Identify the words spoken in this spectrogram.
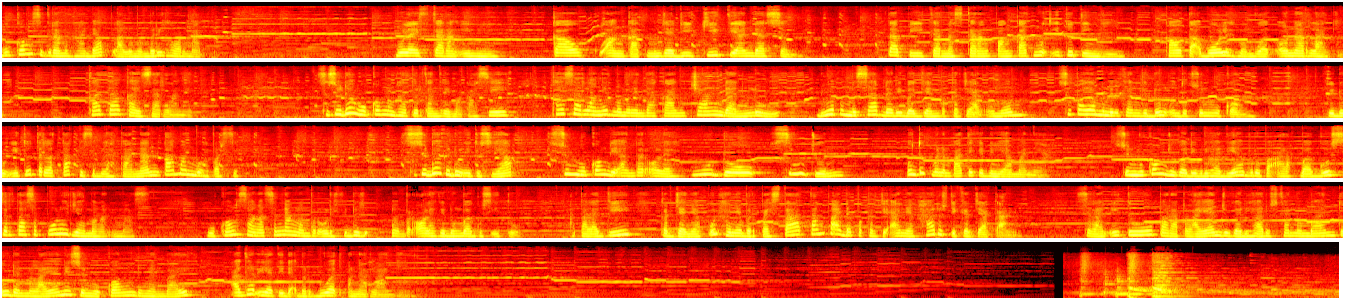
Wukong segera menghadap lalu memberi hormat. Mulai sekarang ini, kau kuangkat menjadi Ki Tianda Seng. Tapi karena sekarang pangkatmu itu tinggi, kau tak boleh membuat onar lagi, kata Kaisar Langit. Sesudah Wukong menghaturkan terima kasih, Kaisar Langit memerintahkan Chang dan Lu, dua pembesar dari bagian pekerjaan umum, supaya mendirikan gedung untuk Sun Wukong. Gedung itu terletak di sebelah kanan Taman Buah Persik. Sesudah gedung itu siap, Sun Wukong diantar oleh Wudou Xingjun untuk menempati kediamannya. Sun Wukong juga diberi hadiah berupa arak bagus serta 10 jambangan emas. Wukong sangat senang memperoleh gedung, memperoleh gedung bagus itu. Apalagi kerjanya pun hanya berpesta tanpa ada pekerjaan yang harus dikerjakan. Selain itu, para pelayan juga diharuskan membantu dan melayani Sun Wukong dengan baik agar ia tidak berbuat onar lagi.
